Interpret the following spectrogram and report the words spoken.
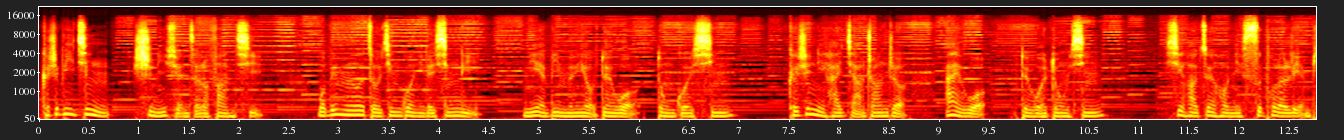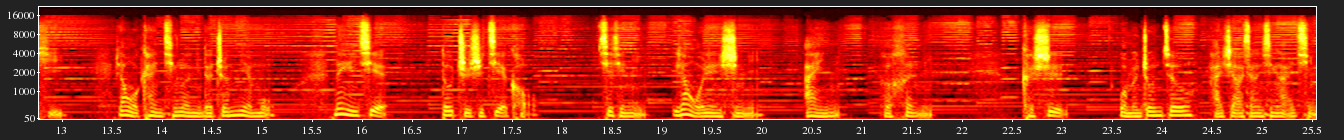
可是毕竟是你选择了放弃，我并没有走进过你的心里，你也并没有对我动过心。可是你还假装着爱我，对我动心。幸好最后你撕破了脸皮，让我看清了你的真面目。那一切都只是借口。谢谢你让我认识你，爱你和恨你。可是。我们终究还是要相信爱情。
